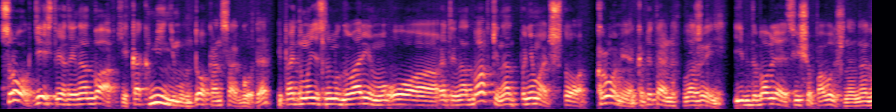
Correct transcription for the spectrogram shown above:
Срок действия этой надбавки как минимум до конца года. И поэтому, если мы говорим о этой надбавке, надо понимать, что кроме капитальных вложений им добавляется еще повышенная нагрузка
